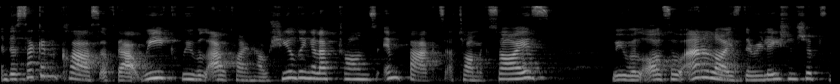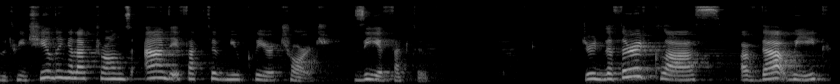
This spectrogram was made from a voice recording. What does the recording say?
In the second class of that week, we will outline how shielding electrons impacts atomic size, we will also analyze the relationships between shielding electrons and effective nuclear charge, Z effective. During the third class of that week,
